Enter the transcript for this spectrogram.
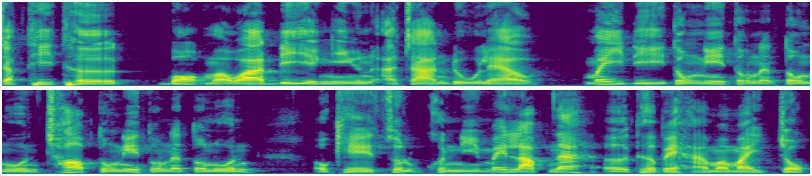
จากที่เธอบอกมาว่าดีอย่างนี้อาจารย์ดูแล้ว ไม่ดีตรงนี้ตรงนั้นตรงนู้นชอบตรงนี้ตรงนั้นตรงนู้นโอเค สรุปคนนี้ไม่รับนะเออเธอไปหามาใหม่จบ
